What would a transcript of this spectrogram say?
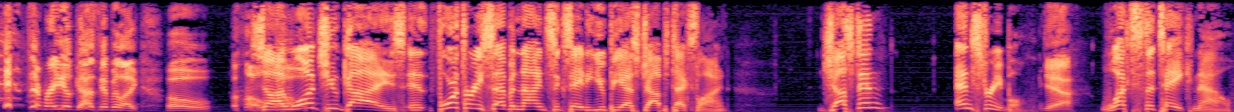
the radio guy's gonna be like, "Oh." oh so I want you guys uh, four three seven nine six eighty UPS jobs text line. Justin and Strebel. Yeah. What's the take now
